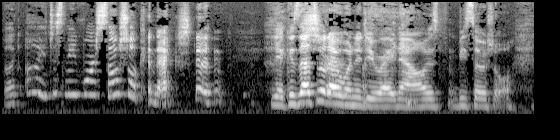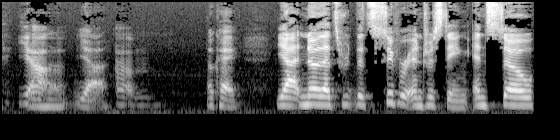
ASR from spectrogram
You're like, oh, you just need more social connection. Yeah, because that's what I want to do right now is be social. yeah. Yeah. Um, Okay. Yeah, no, that's that's super interesting. And so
